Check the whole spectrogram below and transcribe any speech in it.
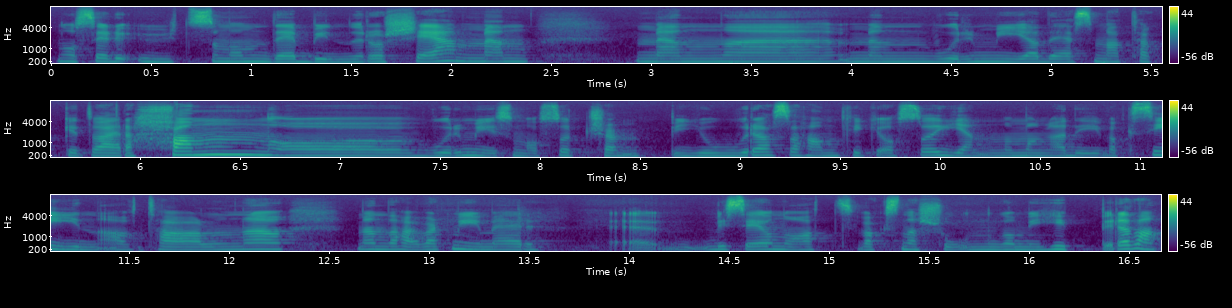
Nå ser det ut som om det begynner å skje, men, men, eh, men hvor mye av det som er takket være han, og hvor mye som også Trump gjorde altså Han fikk jo også gjennom mange av de vaksineavtalene, men det har jo vært mye mer eh, Vi ser jo nå at vaksinasjonen går mye hyppigere, da.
